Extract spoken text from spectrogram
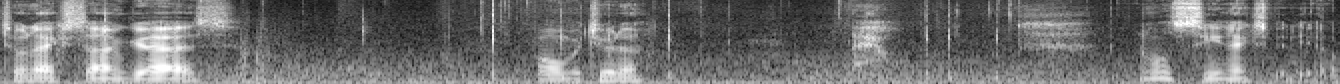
Till next time, guys. Bomba tuna. Ow. And we'll see you next video.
